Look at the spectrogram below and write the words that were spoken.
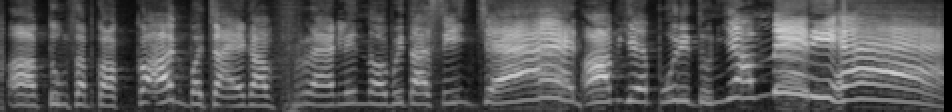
अब तुम सबका कौन बचाएगा फ्रैंकलिन नोबिता सिंचन अब ये पूरी दुनिया मेरी है।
